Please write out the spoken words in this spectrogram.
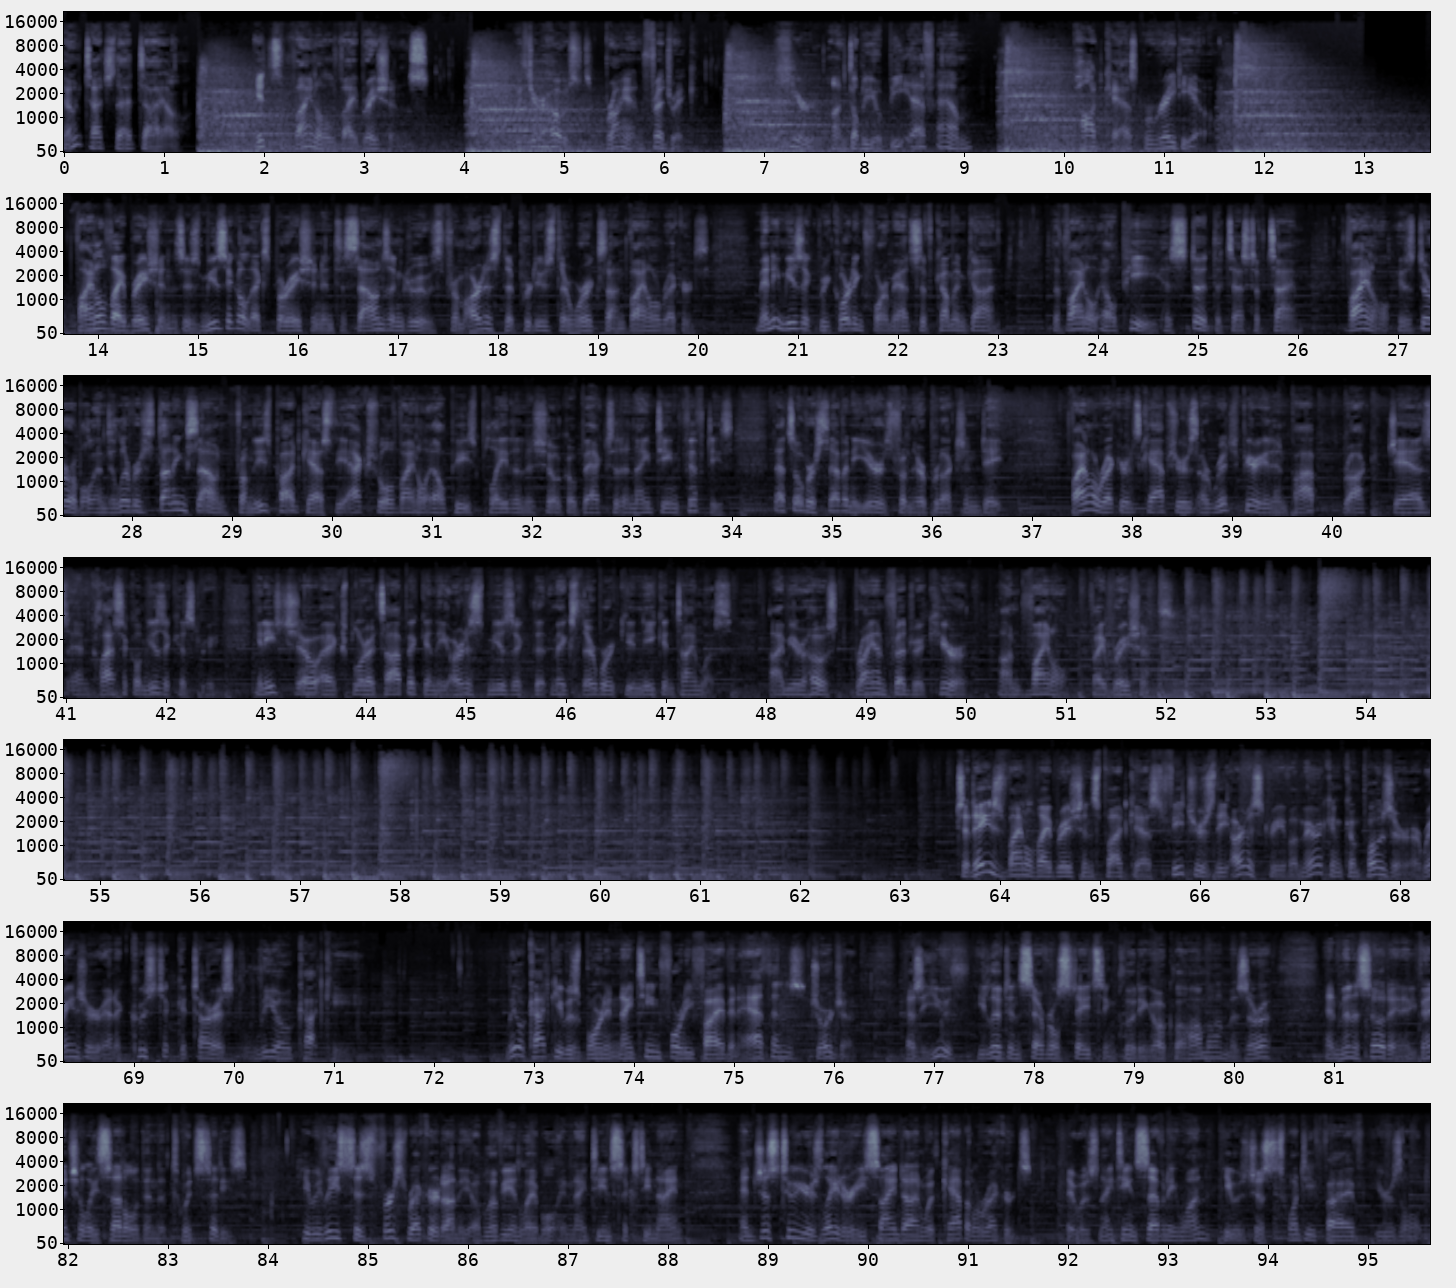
Don't touch that dial. It's Vinyl Vibrations with your host, Brian Frederick, here on WBFM Podcast Radio. Vinyl Vibrations is musical exploration into sounds and grooves from artists that produce their works on vinyl records. Many music recording formats have come and gone. The vinyl LP has stood the test of time. Vinyl is durable and delivers stunning sound. From these podcasts, the actual vinyl LPs played in the show go back to the 1950s. That's over 70 years from their production date. Vinyl Records captures a rich period in pop, rock, jazz, and classical music history. In each show, I explore a topic in the artist's music that makes their work unique and timeless. I'm your host, Brian Frederick, here on Vinyl Vibrations. Today's Vinyl Vibrations podcast features the artistry of American composer, arranger, and acoustic guitarist Leo Kottke. Leo Kottke was born in 1945 in Athens, Georgia. As a youth, he lived in several states, including Oklahoma, Missouri, and Minnesota, and eventually settled in the Twin Cities. He released his first record on the Oblivion label in 1969, and just two years later, he signed on with Capitol Records it was 1971. He was just 25 years old.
